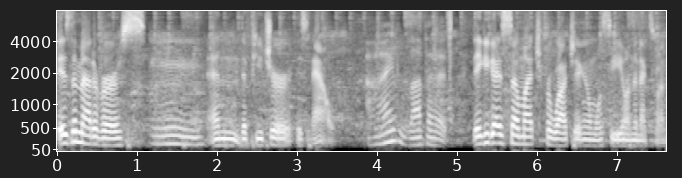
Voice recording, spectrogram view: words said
is the metaverse, mm. and the future is now. I love it. Thank you guys so much for watching, and we'll see you on the next one.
